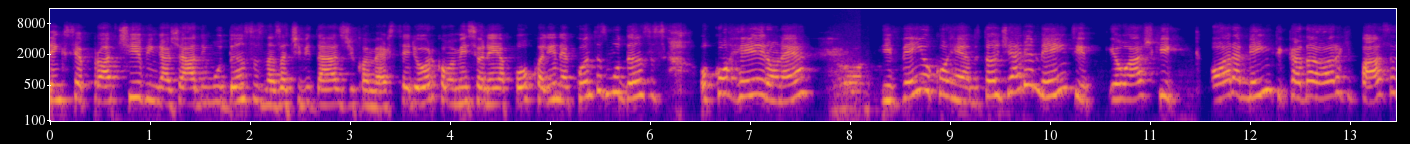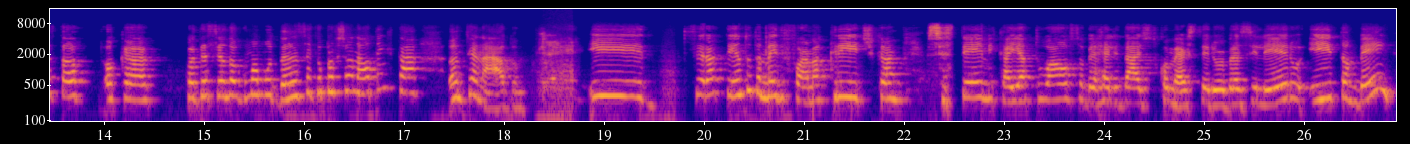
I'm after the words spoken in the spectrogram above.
tem que ser proativo, engajado em mudanças nas atividades de comércio exterior, como eu mencionei há pouco ali, né? Quantas mudanças ocorreram, né? E vem ocorrendo. Então, diariamente, eu acho que horamente, cada hora que passa, está acontecendo alguma mudança que o profissional tem que estar antenado. E ser atento também de forma crítica, sistêmica e atual sobre a realidade do comércio exterior brasileiro e também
